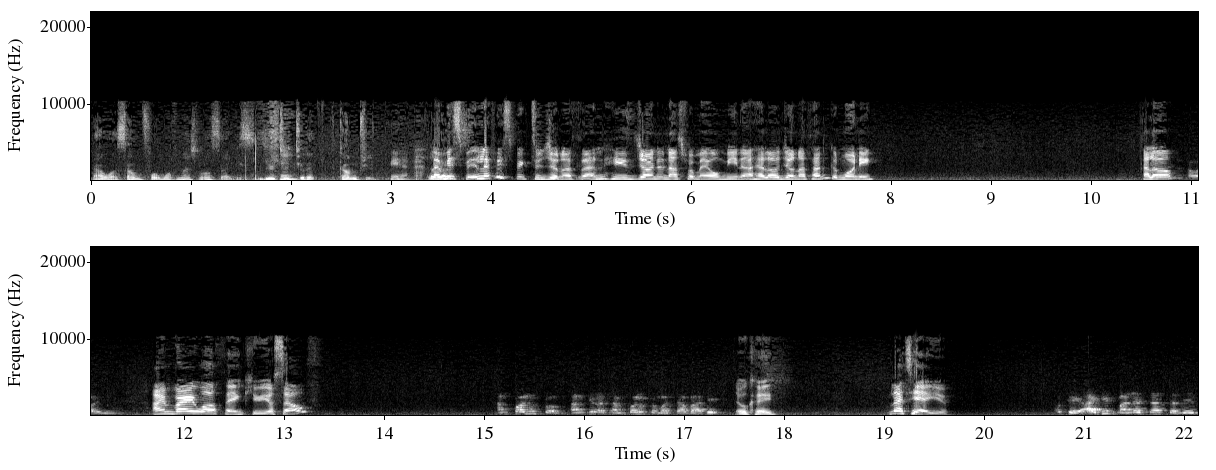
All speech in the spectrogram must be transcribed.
That was some form of national service, duty hmm. to the country. Yeah. Let me, speak, let me speak to Jonathan. He's joining us from Elmina. Hello, Jonathan. Good morning. Hello. How are you? I'm very well, thank you. Yourself? I'm calling from, I'm Jonathan, I'm calling from Achabade. Okay. Let's hear you. Okay, I did my national service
